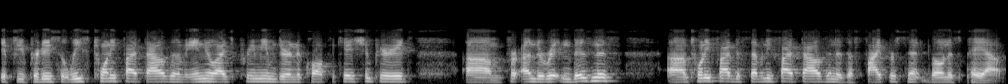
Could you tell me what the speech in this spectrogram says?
if you produce at least 25000 of annualized premium during the qualification period um, for underwritten business, uh, 25 to 75000 is a 5% bonus payout.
